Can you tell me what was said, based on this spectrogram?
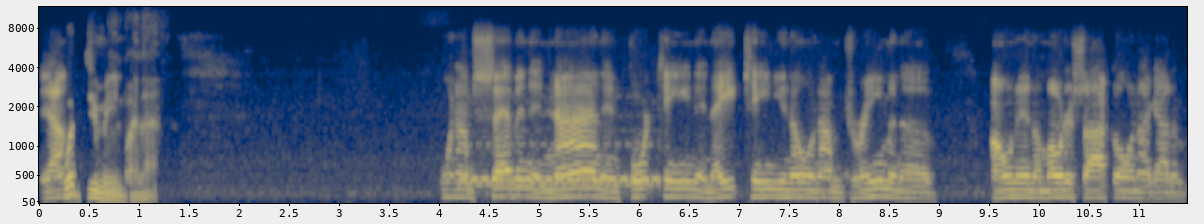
Yeah. What do you mean by that? When I'm seven and nine and 14 and 18, you know, and I'm dreaming of owning a motorcycle and I got them.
